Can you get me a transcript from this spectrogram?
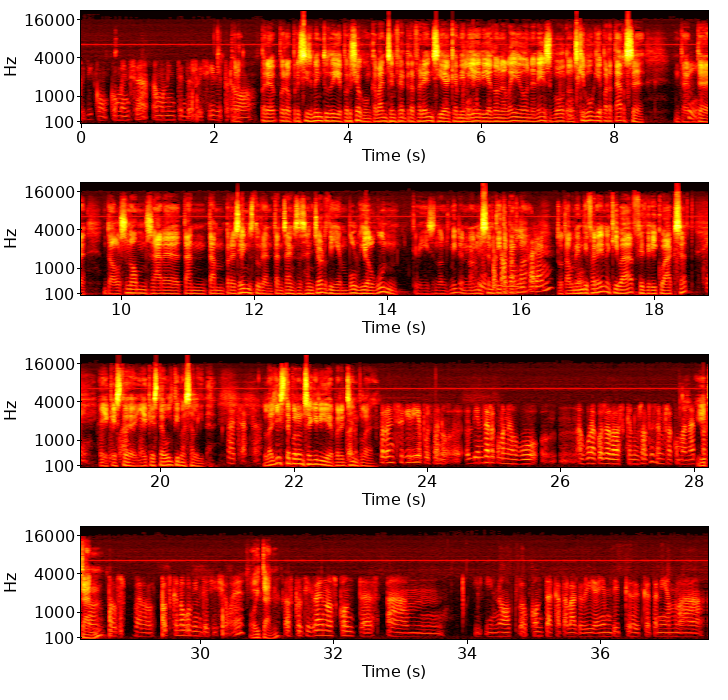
vull dir, com, comença amb un intent de suïcidi, però... Però, però, però precisament t'ho deia per això, com que abans hem fet referència a Camilleri, a Dona Leon, a Nesbo, doncs qui vulgui apartar-se de, Sí. de, dels noms ara tan, tan presents durant tants anys de Sant Jordi en vulgui algun que diguis, doncs mira, no n'he Sí, sentit a parlar, diferent. totalment Sí. diferent, aquí va Federico Axat Sí, i, aquesta, Axat. i aquesta última salida. Exacte. La llista per on seguiria, per exemple? Però en seguiria, doncs, bueno, li hem de recomanar algú, alguna cosa de les que nosaltres hem recomanat I tant. pels, pels, pels que no vulguin llegir això, eh? Oh, i tant. Els que els agraden els contes um, i, i no el, el conte català que ja hem dit que, que teníem la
